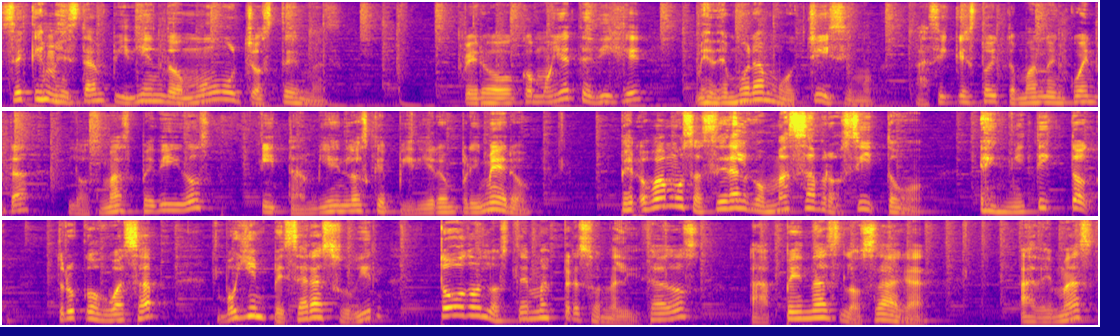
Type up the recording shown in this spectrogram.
Sé que me están pidiendo muchos temas, pero como ya te dije, me demora muchísimo, así que estoy tomando en cuenta los más pedidos y también los que pidieron primero. Pero vamos a hacer algo más sabrosito. En mi TikTok, Trucos WhatsApp, voy a empezar a subir todos los temas personalizados apenas los haga. Además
